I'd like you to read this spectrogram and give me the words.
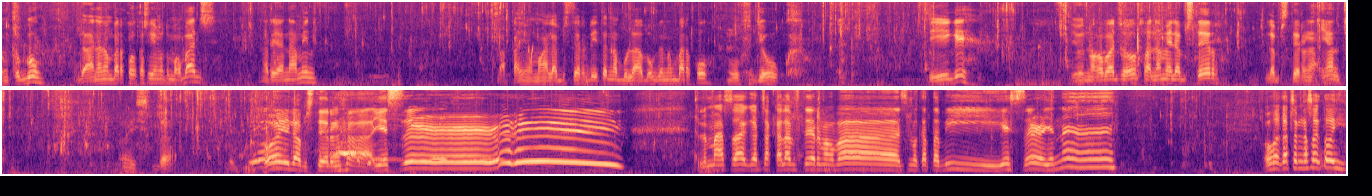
Yung tugo. Daanan ng barko kasi yung mga bads. Nariyan namin. Baka yung mga lobster dito nabulabog na ng barko. Oh, joke. Sige. Yun mga bads oh, sana may lobster. Lobster nga yan. Ay, isda. Oy, lobster nga. Yes, sir. Lumasag at saka lobster mga bads. Magkatabi. Yes, sir. Yan na. Oh, kakatsang-kasag to eh.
